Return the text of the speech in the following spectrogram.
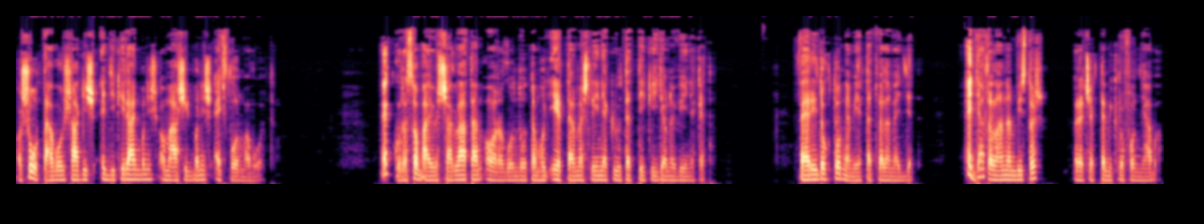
A sótávolság is egyik irányban is, a másikban is egyforma volt. Ekkor a szabályosság látán arra gondoltam, hogy értelmes lények ültették így a növényeket. Ferri doktor nem értett velem egyet. Egyáltalán nem biztos, recsegte mikrofonjába.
